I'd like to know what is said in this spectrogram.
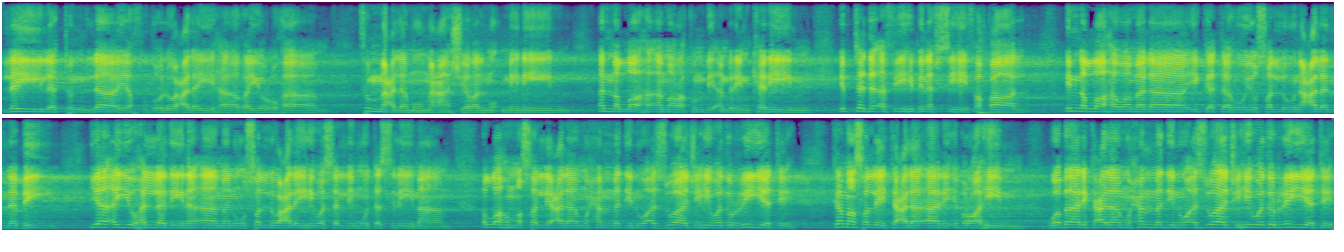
ليلة لا يفضل عليها غيرها. ثم اعلموا معاشر المؤمنين أن الله أمركم بأمر كريم ابتدأ فيه بنفسه فقال إن الله وملائكته يصلون على النبي. يا أيها الذين آمنوا صلوا عليه وسلموا تسليما. اللهم صل على محمد وأزواجه وذريته كما صليت على آل إبراهيم. وبارك على محمد وأزواجه وذريته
